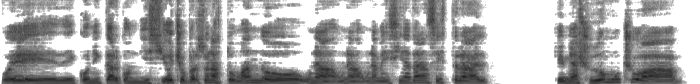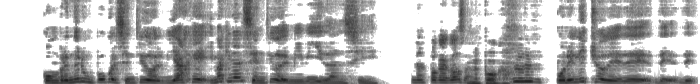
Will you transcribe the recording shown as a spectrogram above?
fue de conectar con 18 personas tomando una, una, una medicina tan ancestral que me ayudó mucho a comprender un poco el sentido del viaje y más que nada el sentido de mi vida en sí. No es poca cosa. No es poco. Por el hecho de, de, de, de,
